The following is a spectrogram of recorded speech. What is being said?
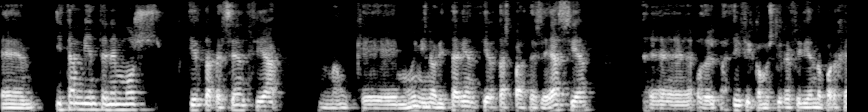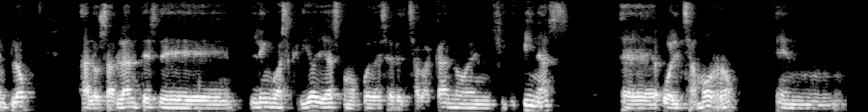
Eh, y también tenemos cierta presencia, aunque muy minoritaria, en ciertas partes de Asia eh, o del Pacífico. Me estoy refiriendo, por ejemplo, a los hablantes de lenguas criollas, como puede ser el chabacano en Filipinas eh, o el chamorro en,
